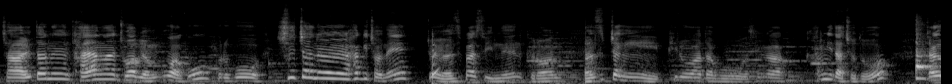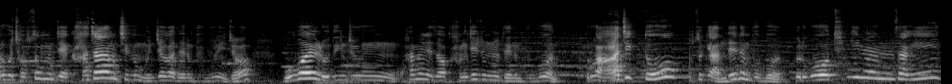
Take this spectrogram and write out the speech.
자 일단은 다양한 조합 연구하고 그리고 실전을 하기 전에 좀 연습할 수 있는 그런 연습장이 필요하다고 생각합니다. 저도. 자 그리고 접속 문제 가장 지금 문제가 되는 부분이죠. 모바일 로딩 중 화면에서 강제 종료되는 부분 그리고 아직도 접속이 안 되는 부분 그리고 튕김 현상이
